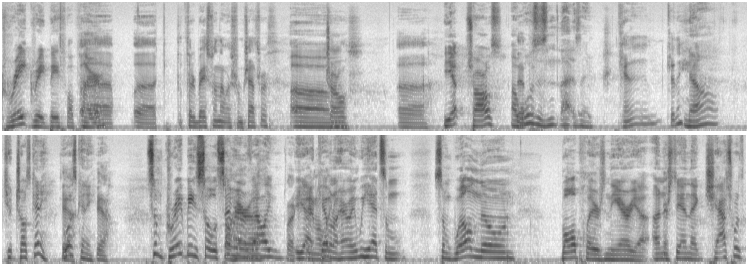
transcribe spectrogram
great, great baseball player. Uh, uh, the third baseman that was from Chatsworth, um, Charles. Uh, Yep, Charles. Uh, Yep. what was his last name? Kenny. Kenny. No, Ch- Charles Kenny. It was Kenny. Yeah. Some great base. So San O'Hara, Valley. like, yeah, you know, Kevin like- O'Hara. I mean, we had some some well known ball players in the area. Understand that Chatsworth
